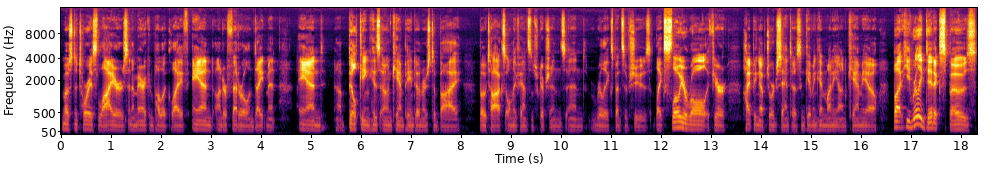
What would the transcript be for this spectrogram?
most notorious liars in American public life and under federal indictment, and uh, bilking his own campaign donors to buy Botox, OnlyFans subscriptions, and really expensive shoes. Like, slow your roll if you're hyping up George Santos and giving him money on Cameo. But he really did expose.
